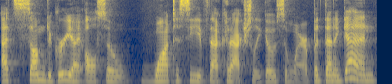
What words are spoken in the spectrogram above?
at some degree, I also want to see if that could actually go somewhere. But then again,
